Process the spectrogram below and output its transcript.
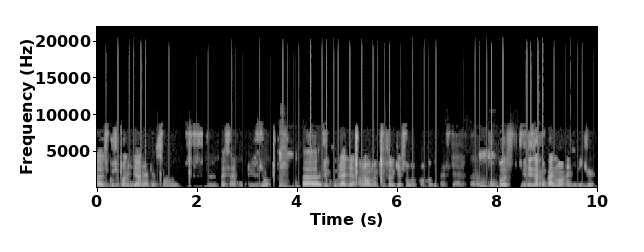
Euh, du coup, je prends une dernière question de passer à la conclusion. Mm-hmm. euh, du coup, la dernière, alors on a qu'une seule question, donc encore de Pascal. Euh, mm-hmm. Proposes-tu des accompagnements individuels?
